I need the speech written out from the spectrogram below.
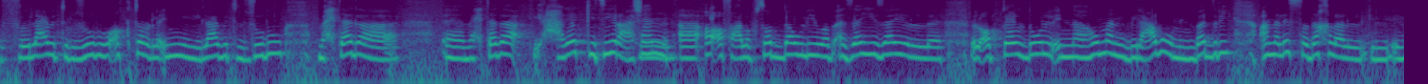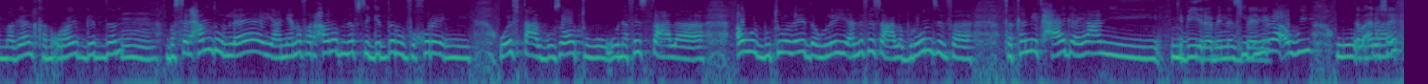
في لعبة الجودو أكتر لإني لعبة الجودو محتاجة محتاجة حاجات كتير عشان مم. أقف على بساط دولي وأبقى زي زي الأبطال دول إن هم بيلعبوا من بدري. أنا لسه داخلة المجال كان قريب جدا. بس الحمد لله يعني أنا فرحانة بنفسي جدا وفخورة إني وقفت على البساط ونافست على أول بطولة ليا دولية. أنافس على برونز فكانت حاجة يعني كبيرة بالنسبة لي كبيره قوي. و... طب أنا شايفة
